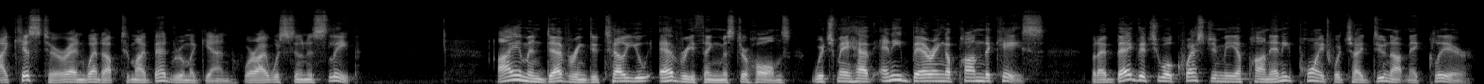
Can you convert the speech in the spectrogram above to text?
I kissed her, and went up to my bedroom again, where I was soon asleep. I am endeavouring to tell you everything, Mr. Holmes, which may have any bearing upon the case, but I beg that you will question me upon any point which I do not make clear."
